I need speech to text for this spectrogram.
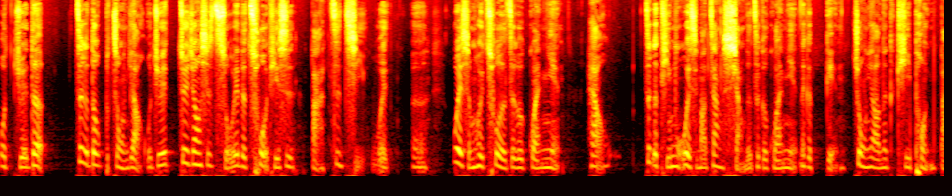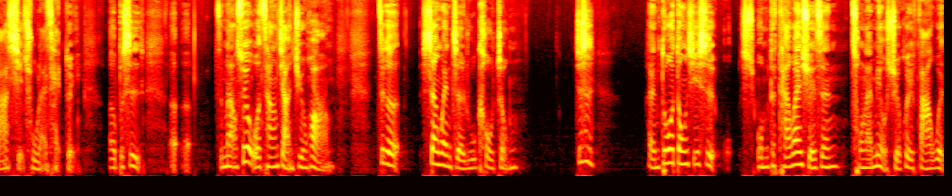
我觉得这个都不重要，我觉得最重要是所谓的错题是把自己为呃为什么会错的这个观念，还有这个题目为什么要这样想的这个观念，那个点重要那个 key point 把它写出来才对，而不是呃呃怎么样？所以我常讲一句话，这个善问者如寇钟，就是很多东西是我们的台湾学生从来没有学会发问。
